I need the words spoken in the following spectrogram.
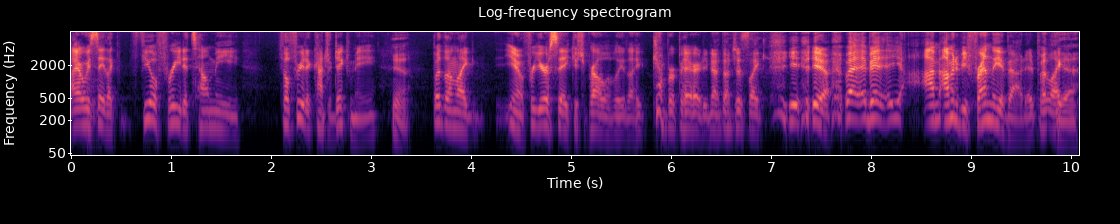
I always say like, feel free to tell me, feel free to contradict me. yeah, But then, like, you know, for your sake, you should probably like come prepared. You know, don't just like, you, you know. But, I mean, yeah, I'm, I'm gonna be friendly about it. But like, Yeah.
